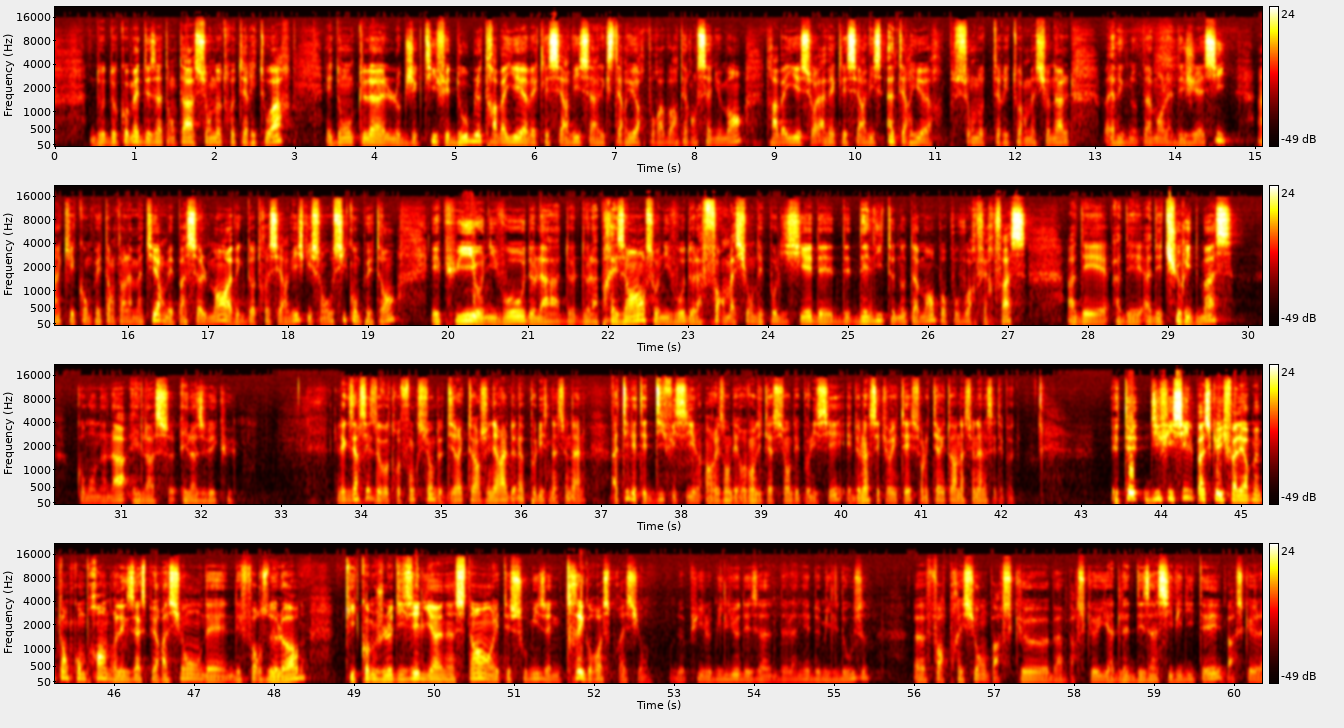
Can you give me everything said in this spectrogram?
de, commettre des attentats sur notre territoire. Et donc l'objectif est double, travailler avec les services à l'extérieur pour avoir des renseignements, travailler sur, avec les services intérieurs sur notre territoire national, avec notamment la DGSI, hein, qui est compétente en la matière, mais pas seulement, avec d'autres services qui sont aussi compétents, et puis au niveau de la, de, la présence, au niveau de la formation des policiers, d'élite notamment, pour pouvoir faire face à des, à des, à des tueries de masse, comme on en a hélas, hélas vécu. L'exercice de votre fonction de directeur général de la police nationale a-t-il été difficile en raison des revendications des policiers et de l'insécurité sur le territoire national à cette époque? Était difficile parce qu'il fallait en même temps comprendre l'exaspération des, forces de l'ordre qui, comme je le disais il y a un instant, ont été soumises à une très grosse pression depuis le milieu des, de l'année 2012. Euh, forte pression parce que ben, parce qu'il y a de, des incivilités, parce que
